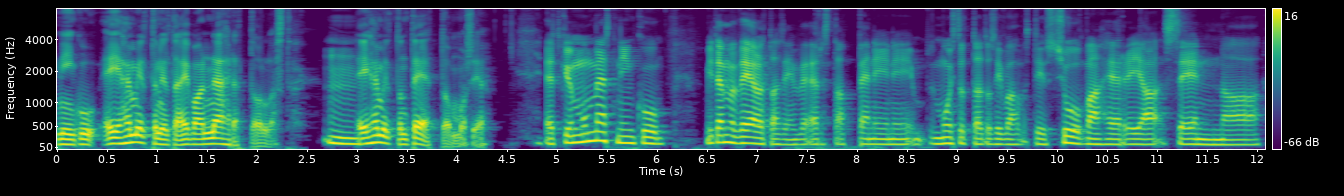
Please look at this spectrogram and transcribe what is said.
niin kuin, ei Hamiltonilta ei vaan nähdä tollasta. Mm. Ei Hamilton tee tommosia. Et kyllä mun mielestä niin kuin, mitä mä vertasin Verstappeniin, niin muistuttaa tosi vahvasti just Schumacheria, Sennaa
